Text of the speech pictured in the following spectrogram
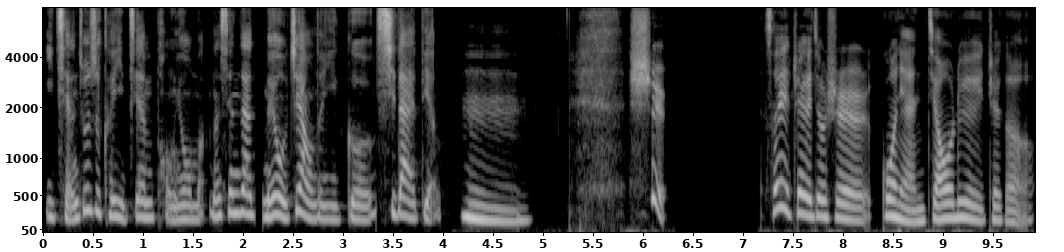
以前就是可以见朋友嘛，那现在没有这样的一个期待点了。嗯，是。所以这个就是过年焦虑这个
